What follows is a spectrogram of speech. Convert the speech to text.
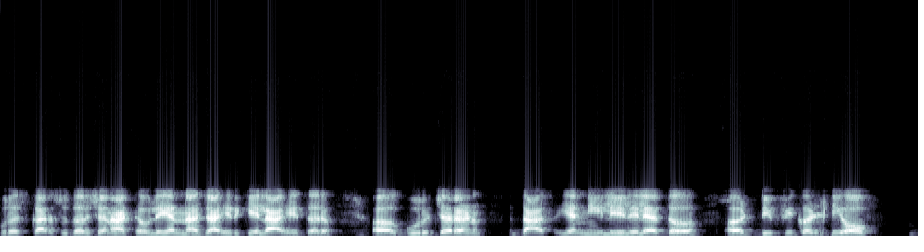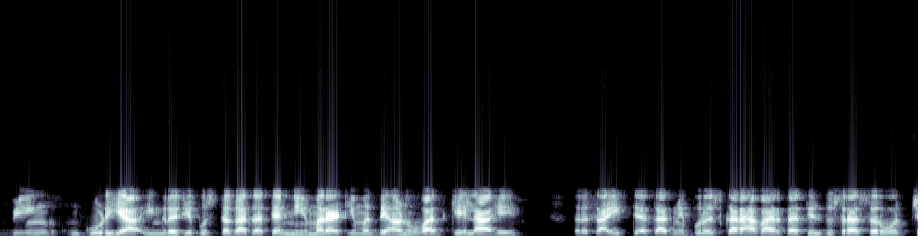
पुरस्कार सुदर्शन आठवले यांना जाहीर केला आहे. तर गुरुचरण दास यांनी लिहिलेल्या The Difficulty of Being Good या इंग्रजी पुस्तकाचा त्यांनी मराठीमध्ये अनुवाद केला आहे. तर साहित्य अकादमी पुरस्कार हा भारतातील दुसरा सर्वोच्च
